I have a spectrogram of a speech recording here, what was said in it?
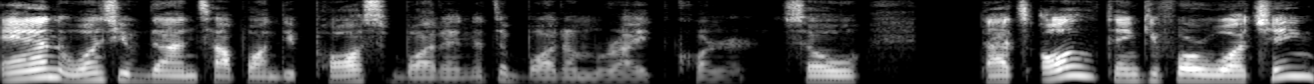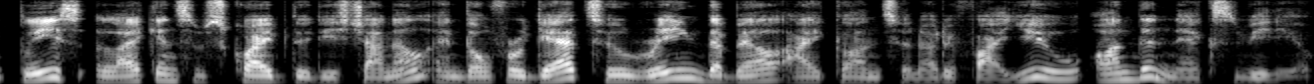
And once you've done, tap on the pause button at the bottom right corner. So that's all. Thank you for watching. Please like and subscribe to this channel. And don't forget to ring the bell icon to notify you on the next video.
